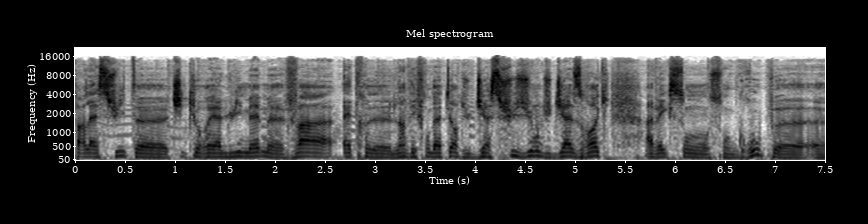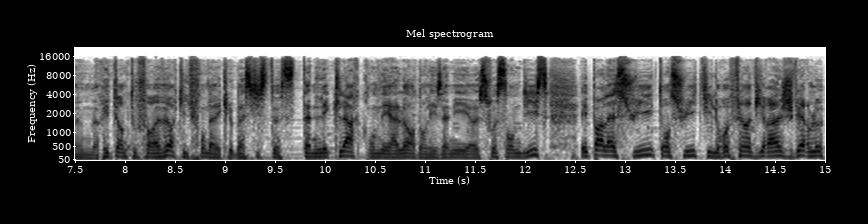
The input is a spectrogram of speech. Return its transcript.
par la suite, euh, Chick Corea lui-même va être euh, l'un des fondateurs du jazz fusion, du jazz rock, avec son, son groupe euh, Return to Forever qu'il fonde avec le bassiste Stanley Clark. On est alors dans les années 70. Et par la suite, ensuite, il refait un virage vers le,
